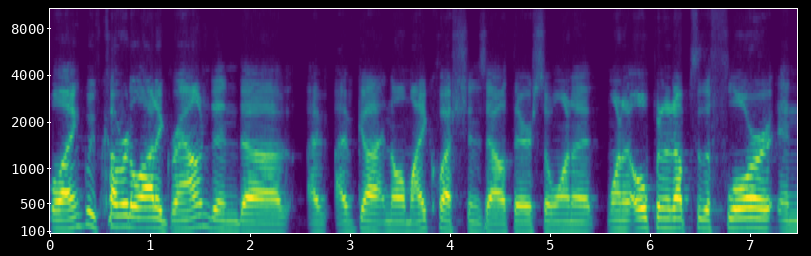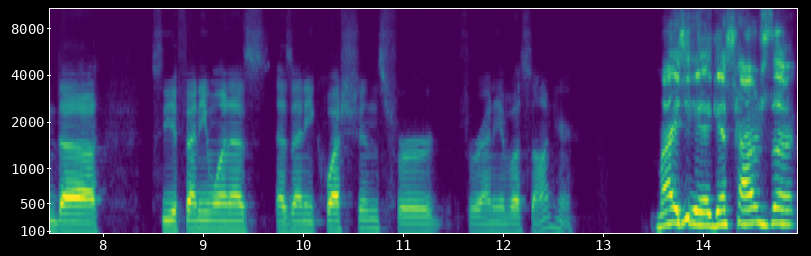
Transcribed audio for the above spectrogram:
Well, I think we've covered a lot of ground, and uh, I've I've gotten all my questions out there. So want to want to open it up to the floor and uh, see if anyone has has any questions for for any of us on here. Mizey, I guess how's the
